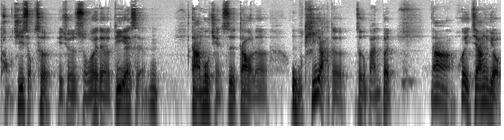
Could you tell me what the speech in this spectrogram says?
统计手册，也就是所谓的 DSM，那目前是到了五 TR 的这个版本，那会将有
